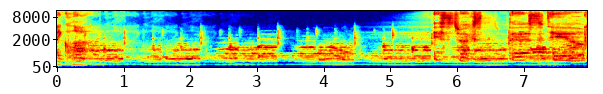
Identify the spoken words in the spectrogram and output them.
It It's just this deal.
